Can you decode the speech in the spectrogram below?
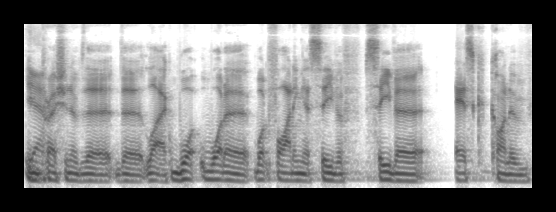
Yeah. impression of the the like what what a what fighting a Siva Siva esque kind of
